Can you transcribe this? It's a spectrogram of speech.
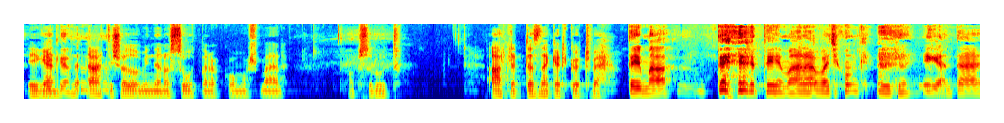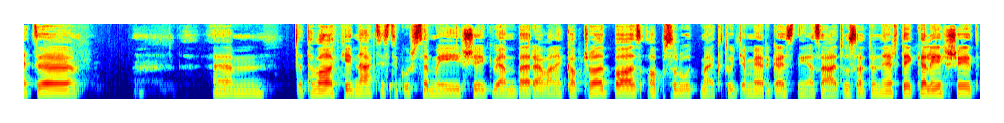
igen, igen, át is adom minden a szót, mert akkor most már abszolút át lett ez neked kötve. Témá, té- témánál vagyunk. Igen. Igen, tehát ö, um, tehát ha valaki egy narcisztikus személyiségű emberrel van egy kapcsolatban, az abszolút meg tudja mérgezni az áldozat önértékelését,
